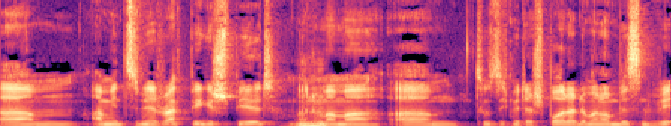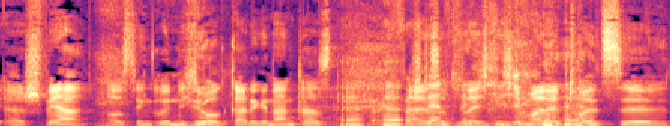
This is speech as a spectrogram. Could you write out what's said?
ähm, ambitioniert Rugby gespielt. Meine mhm. Mama ähm, tut sich mit der Sportart immer noch ein bisschen äh, schwer, aus den Gründen, die du auch gerade genannt hast. Ja, ja. Also vielleicht nicht immer der tollste,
